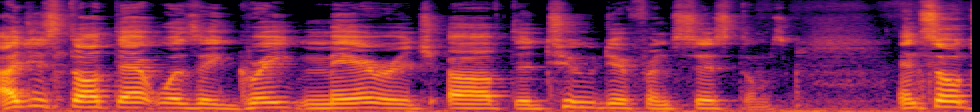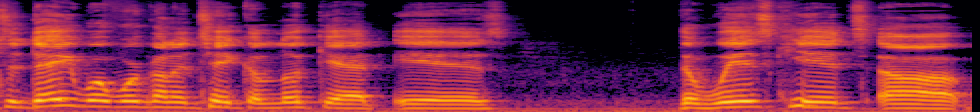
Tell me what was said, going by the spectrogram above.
I just thought that was a great marriage of the two different systems. And so today what we're going to take a look at is the WizKids uh,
